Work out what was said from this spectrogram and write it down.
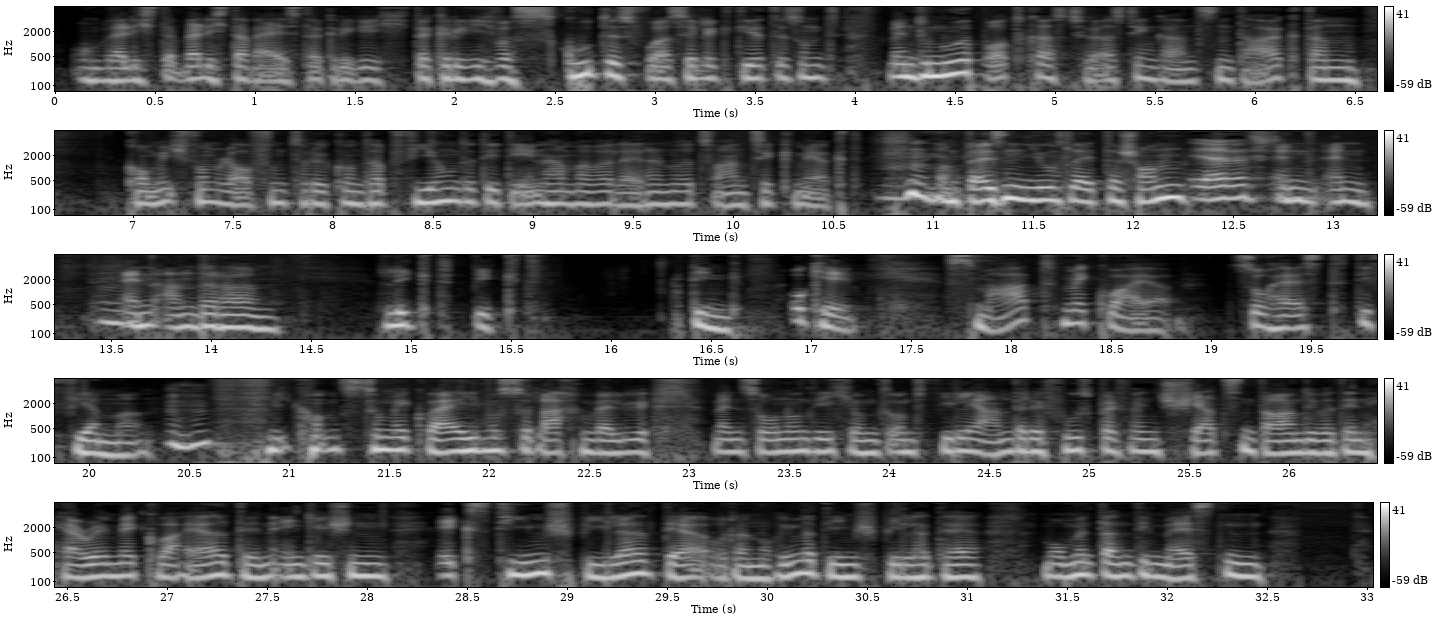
Und weil ich da, weil ich da weiß, da kriege ich, da kriege ich was Gutes vorselektiertes. Und wenn du nur Podcasts hörst den ganzen Tag, dann komme ich vom Laufen zurück und habe 400 Ideen, haben aber leider nur 20 gemerkt. Und da ist ein Newsletter schon ja, ein, ein, mhm. ein anderer liegt, biegt Ding. Okay, Smart Macquire. So heißt die Firma. Mhm. Wie kommt es zu Maguire? Ich muss so lachen, weil wir, mein Sohn und ich und, und viele andere Fußballfans scherzen dauernd über den Harry Maguire, den englischen Ex-Teamspieler, der oder noch immer Teamspieler, der momentan die meisten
